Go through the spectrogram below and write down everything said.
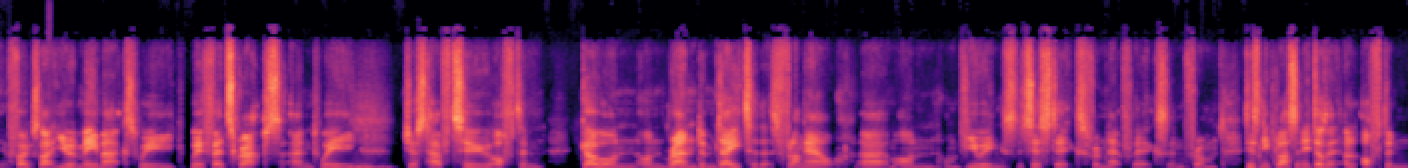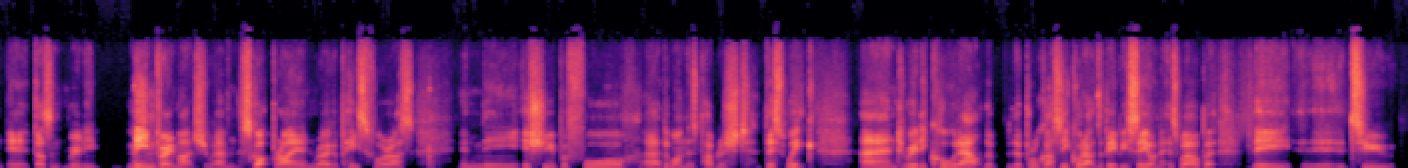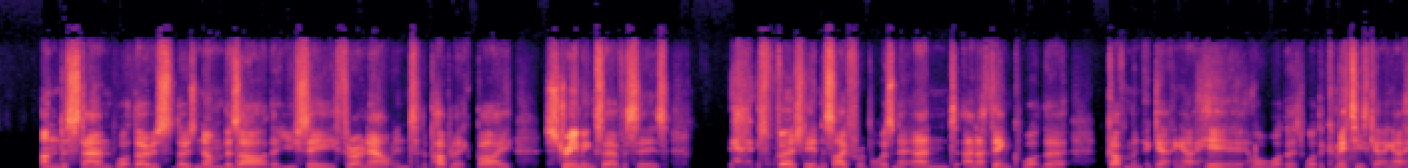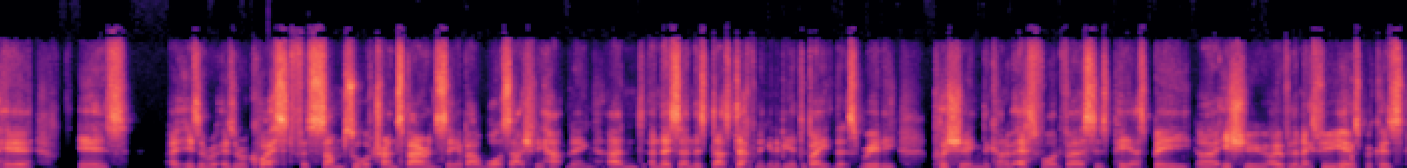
Folks like you and me max we we're fed scraps and we just have to often go on on random data that's flung out um, on on viewing statistics from Netflix and from Disney Plus, and it doesn't often it doesn't really mean very much. Um, Scott Bryan wrote a piece for us in the issue before uh, the one that's published this week, and really called out the the broadcast. He called out the BBC on it as well, but the uh, to understand what those those numbers are that you see thrown out into the public by streaming services it's virtually indecipherable, isn't it? And and I think what the government are getting at here, or what the what the committee is getting at here, is uh, is a is a request for some sort of transparency about what's actually happening, and and this and this that's definitely going to be a debate that's really pushing the kind of SVOD versus PSB uh, issue over the next few years because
